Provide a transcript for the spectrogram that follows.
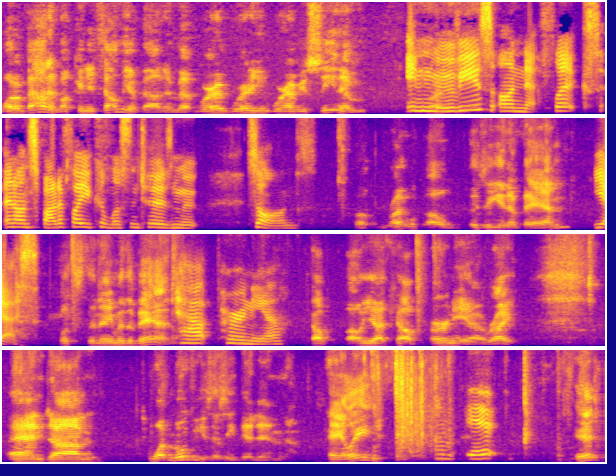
what about him? What can you tell me about him? Where where do you, where have you seen him? In Right. movies, on Netflix, and on Spotify, you can listen to his mo- songs. Oh, right. Oh, is he in a band? Yes, What's the name of the band? Capernia. Cal- oh yeah, Calpurnia. Right. And um, what movies has he been in? Haley, Um, it it.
